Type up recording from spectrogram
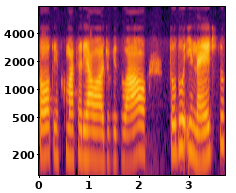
totens com material audiovisual, tudo inédito,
